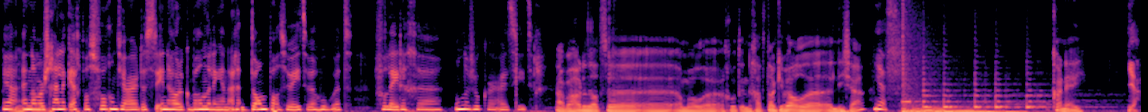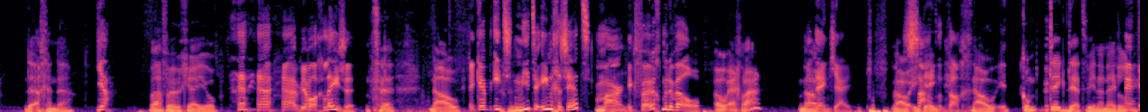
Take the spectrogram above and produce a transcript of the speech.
Ja, en dan waarschijnlijk echt pas volgend jaar, dus de inhoudelijke behandeling. En dan pas weten we hoe het volledige onderzoek eruit ziet. Nou, we houden dat uh, uh, allemaal uh, goed in de gaten. Dankjewel, uh, Lisa. Yes. Carné. Ja. De agenda. Ja. Waar verheug jij je op? heb je hem al gelezen? nou. Ik heb iets niet erin gezet, maar ik verheug me er wel op. Oh, echt waar? Nou, Wat denk jij? Nou, ik denk. Nou, het komt Take That weer naar Nederland.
